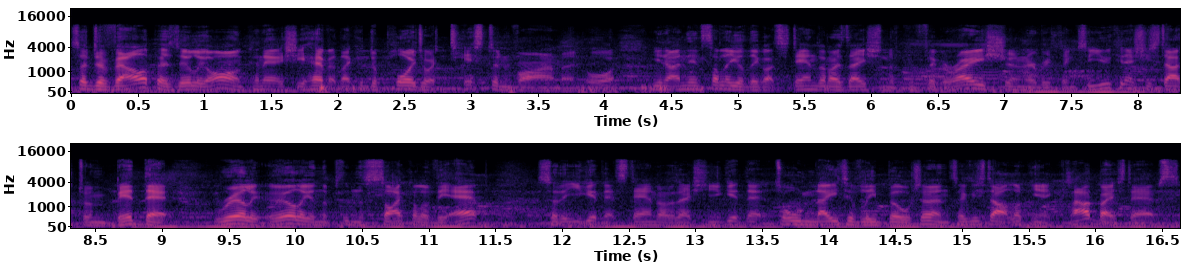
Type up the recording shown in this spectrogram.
So developers early on can actually have it, they can deploy to a test environment or, you know, and then suddenly they've got standardization of configuration and everything. So you can actually start to embed that really early in the, in the cycle of the app so that you get that standardization, you get that, it's all natively built in. So if you start looking at cloud-based apps,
